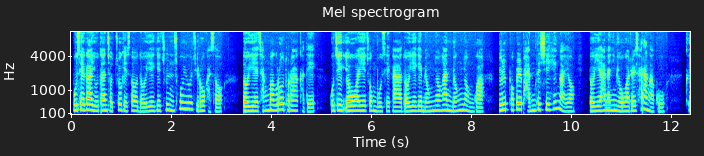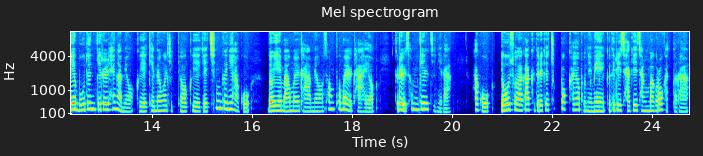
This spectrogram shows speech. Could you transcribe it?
모세가 요단 저쪽에서 너희에게 준 소유지로 가서 너희의 장막으로 돌아가되 오직 여호와의 종 모세가 너희에게 명령한 명령과 율법을 반드시 행하여 너희의 하나님 여호와를 사랑하고 그의 모든 길을 행하며 그의 계명을 지켜 그에게 친근히 하고 너희의 마음을 다하며 성품을 다하여 그를 섬길지니라 하고 여호수아가 그들에게 축복하여 보내매 그들이 자기 장막으로 갔더라.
